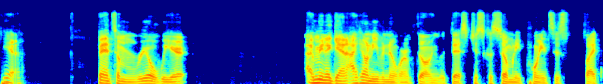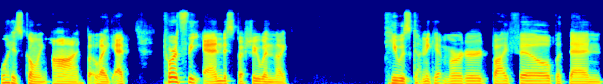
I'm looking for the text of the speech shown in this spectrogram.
yeah. Been some real weird. I mean, again, I don't even know where I'm going with this just because so many points is like, what is going on? But like at towards the end, especially when like he was gonna get murdered by Phil, but then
